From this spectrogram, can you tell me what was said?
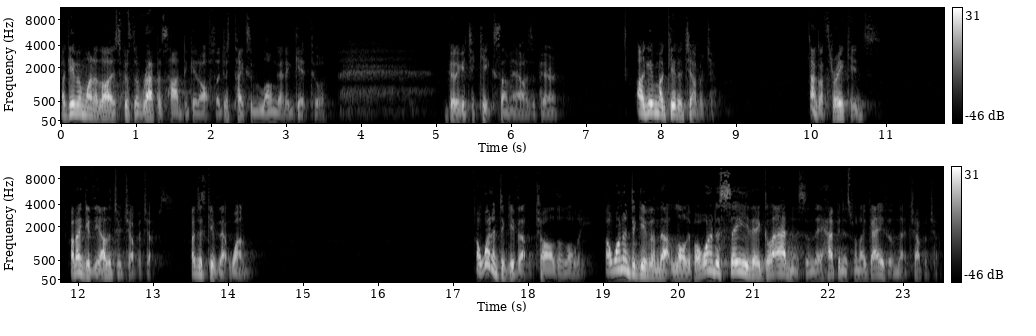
I give him one of those because the wrapper's hard to get off, so it just takes him longer to get to it. You've got to get your kicks somehow as a parent. I give my kid a Chupa Chup. I've got three kids. I don't give the other two Chupa Chups. I just give that one. I wanted to give that child a lolly. I wanted to give them that lollipop. I wanted to see their gladness and their happiness when I gave them that Chupa Chup.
